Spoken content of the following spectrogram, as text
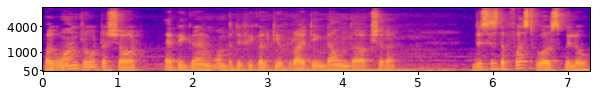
Bhagwan wrote a short epigram on the difficulty of writing down the akshara. This is the first verse below.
